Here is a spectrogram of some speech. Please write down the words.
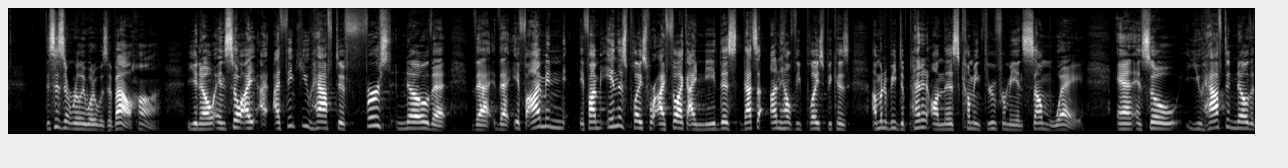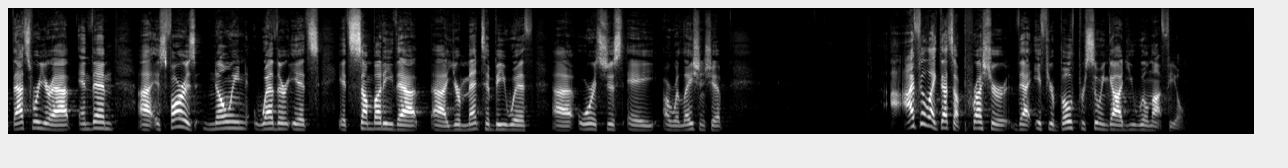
this isn't really what it was about, huh? You know, and so I, I think you have to first know that, that, that if, I'm in, if I'm in this place where I feel like I need this, that's an unhealthy place because I'm going to be dependent on this coming through for me in some way. And, and so you have to know that that's where you're at. And then, uh, as far as knowing whether it's, it's somebody that uh, you're meant to be with uh, or it's just a, a relationship, I feel like that's a pressure that if you're both pursuing God, you will not feel.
